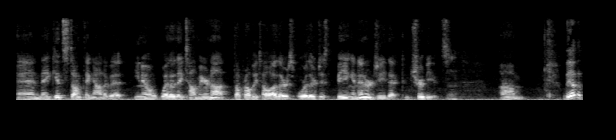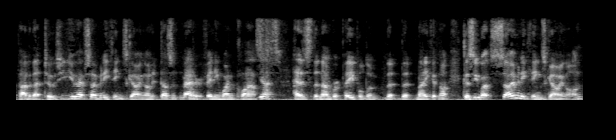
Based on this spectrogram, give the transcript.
and they get something out of it, you know, whether they tell me or not, they'll probably tell others, or they're just being an energy that contributes. Um, The other part of that too is you have so many things going on. It doesn't matter if any one class Yes. has the number of people to, that that make it not because you've got so many things going on.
